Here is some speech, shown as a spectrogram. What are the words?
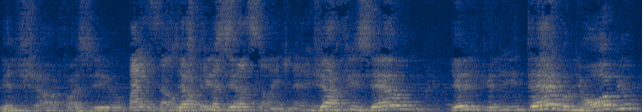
eles já faziam. Paisão já das privatizações, fizeram, né? Já fizeram, ele, ele entrega o nióbio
